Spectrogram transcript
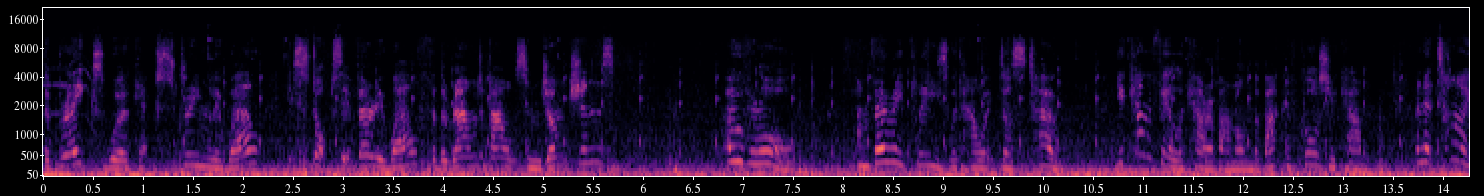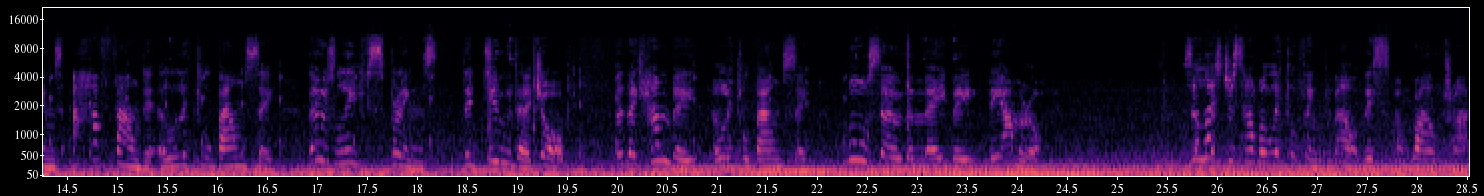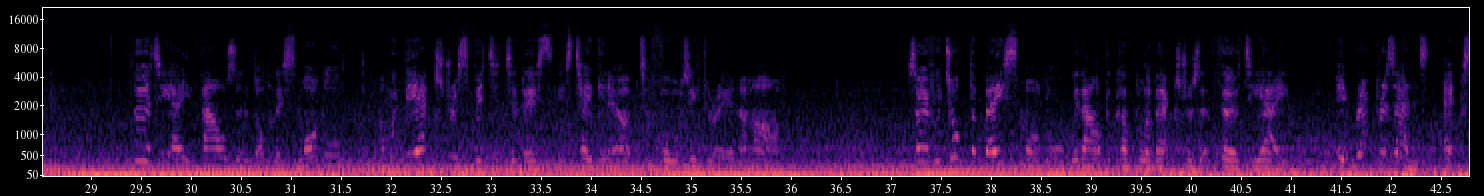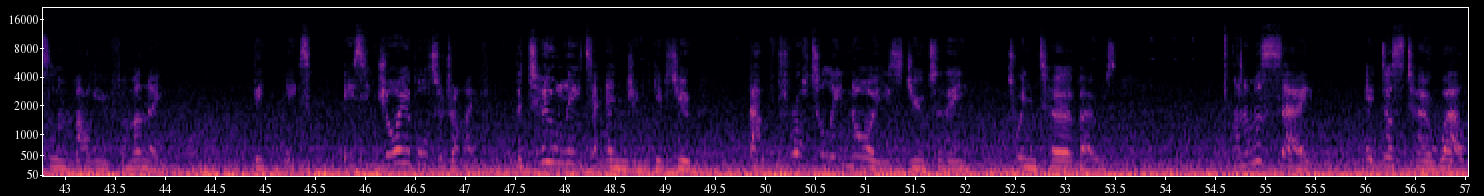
The brakes work extremely well. It stops it very well for the roundabouts and junctions. Overall, I'm very pleased with how it does tow. You can feel the caravan on the back, of course you can. And at times I have found it a little bouncy. Those leaf springs, they do their job, but they can be a little bouncy, more so than maybe the Amarok. So let's just have a little think about this Wildtrak. 38,000 on this model, and with the extras fitted to this, it's taking it up to 43 and a half. So if we took the base model without the couple of extras at 38, it represents excellent value for money. The, it's, it's enjoyable to drive. The two litre engine gives you that throttly noise due to the twin turbos. And I must say, it does tow well.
